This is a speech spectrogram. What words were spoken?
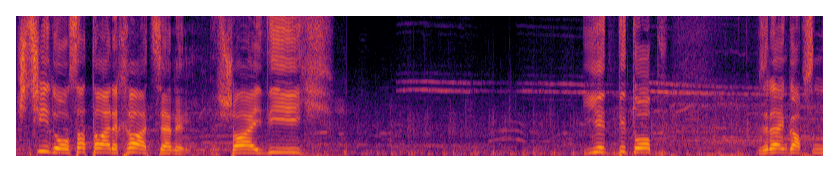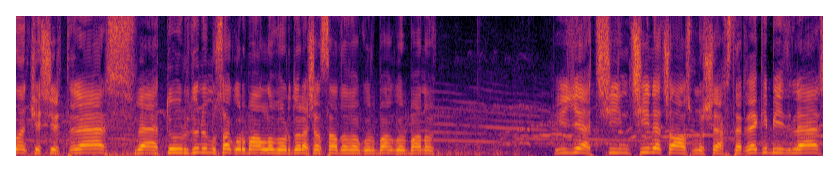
kiçik də olsa tarixi hadisənin şahidik. 7 top Zirəyin qapısından keçirdilər və dördünü Musa Qurbanlı vurdu. Rəşad Sadova, Qurban Qurbanov birgə çin-çinə çalışmış şəxslər rəqib idilər.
